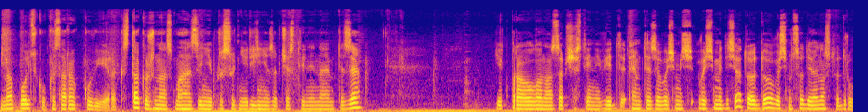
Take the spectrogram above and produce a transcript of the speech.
на польську косарку Вірекс. Також у нас в магазині присутні різні запчастини на МТЗ. Як правило, у нас запчастини від МТЗ 80 до 892,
